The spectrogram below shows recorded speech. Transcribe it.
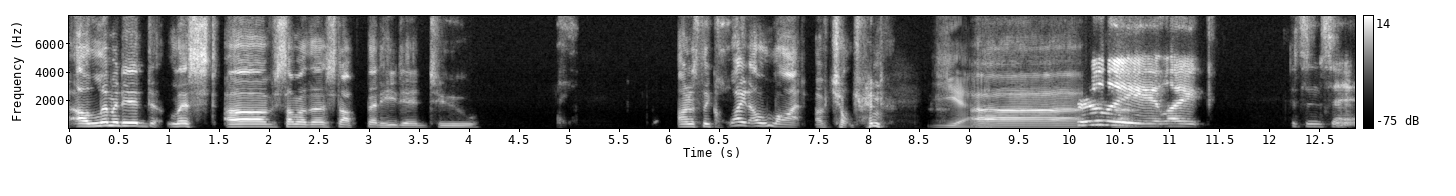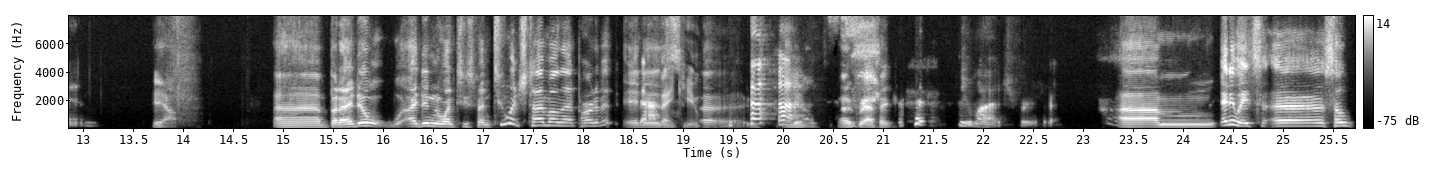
a limited list of some of the stuff that he did to honestly quite a lot of children. Yeah. Uh, Truly, like, it's insane. yeah. Uh, but I don't. I didn't want to spend too much time on that part of it. It is, Yeah. Thank you. Uh, you know, a graphic. Too much for you. Um. Anyways, uh, so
